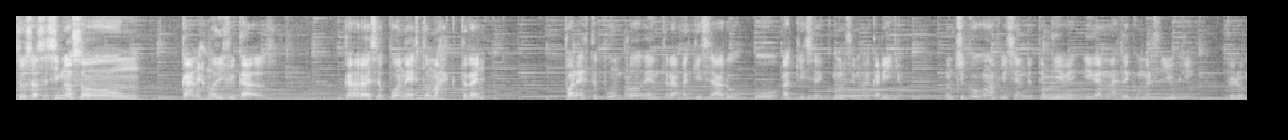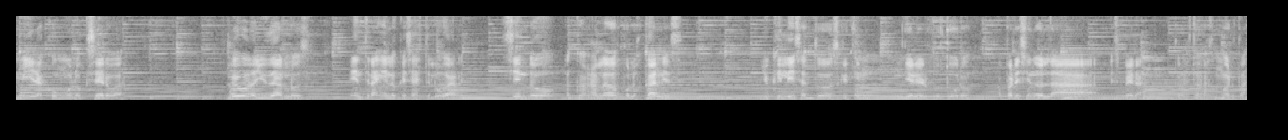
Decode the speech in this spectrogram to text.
Sus asesinos son canes modificados, cada vez se pone esto más extraño. Para este punto entra Akisaru, o Akise como decimos de cariño, un chico con afición detective y ganas de comerse Yuki, pero mira cómo lo observa. Luego de ayudarlos, entran en lo que sea este lugar, siendo acorralados por los canes. Yuki le dice a todos que tiene un diario del futuro, apareciendo la... espera, ¿tú no muerta?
